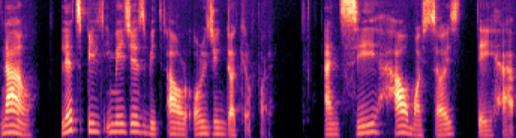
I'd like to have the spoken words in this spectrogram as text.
Now, let's build images with our origin Docker file and see how much size they have.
